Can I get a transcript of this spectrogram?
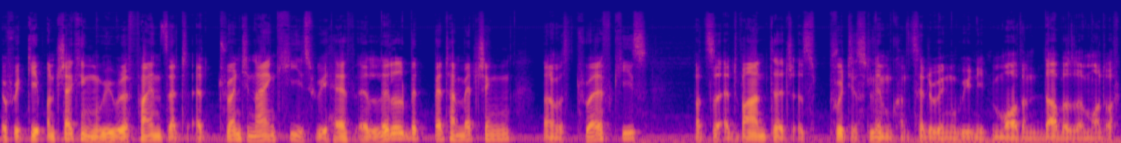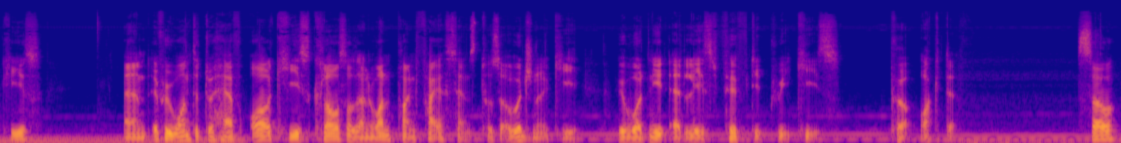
If we keep on checking, we will find that at 29 keys we have a little bit better matching than with 12 keys, but the advantage is pretty slim considering we need more than double the amount of keys. And if we wanted to have all keys closer than 1.5 cents to the original key, we would need at least 53 keys per octave. So,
